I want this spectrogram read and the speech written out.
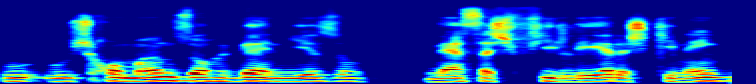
o, os romanos organizam nessas fileiras que nem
